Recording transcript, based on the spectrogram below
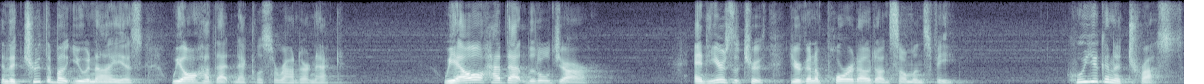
And the truth about you and I is we all have that necklace around our neck. We all have that little jar. And here's the truth you're going to pour it out on someone's feet. Who are you going to trust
